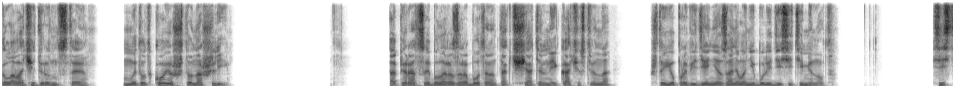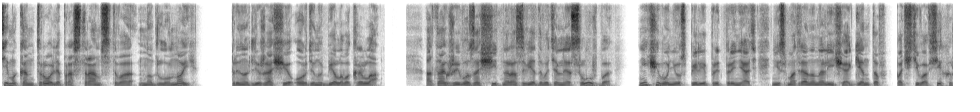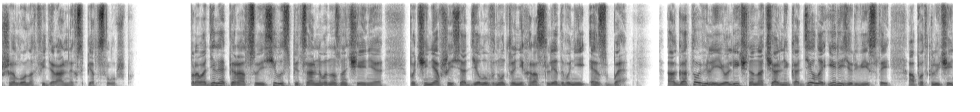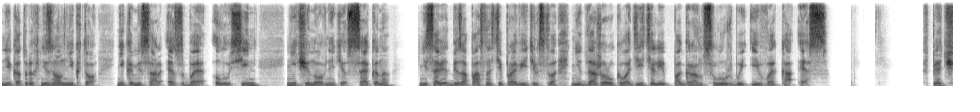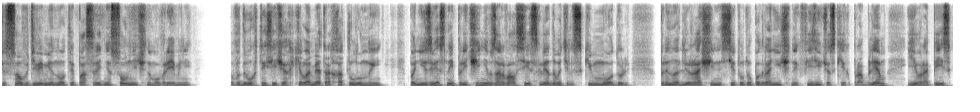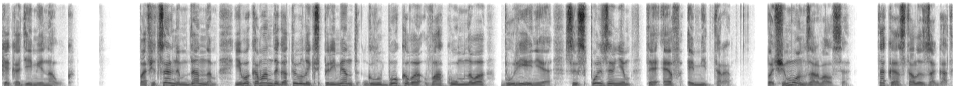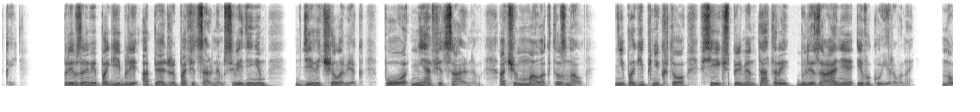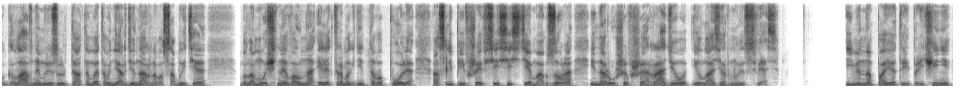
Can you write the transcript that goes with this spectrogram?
Глава 14. Мы тут кое-что нашли. Операция была разработана так тщательно и качественно, что ее проведение заняло не более 10 минут. Система контроля пространства над Луной, принадлежащая Ордену Белого Крыла, а также его защитно-разведывательная служба – ничего не успели предпринять, несмотря на наличие агентов почти во всех эшелонах федеральных спецслужб. Проводили операцию силы специального назначения, подчинявшиеся отделу внутренних расследований СБ, а готовили ее лично начальник отдела и резервисты, о подключении которых не знал никто, ни комиссар СБ Лусинь, ни чиновники Секона, ни Совет Безопасности правительства, ни даже руководители погранслужбы и ВКС. В пять часов две минуты по среднесолнечному времени в двух тысячах километрах от Луны по неизвестной причине взорвался исследовательский модуль, принадлежащий Институту пограничных физических проблем Европейской академии наук. По официальным данным, его команда готовила эксперимент глубокого вакуумного бурения с использованием ТФ-эмиттера. Почему он взорвался, так и осталось загадкой. При взрыве погибли, опять же, по официальным сведениям, 9 человек, по неофициальным, о чем мало кто знал. Не погиб никто, все экспериментаторы были заранее эвакуированы. Но главным результатом этого неординарного события была мощная волна электромагнитного поля, ослепившая все системы обзора и нарушившая радио и лазерную связь. Именно по этой причине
